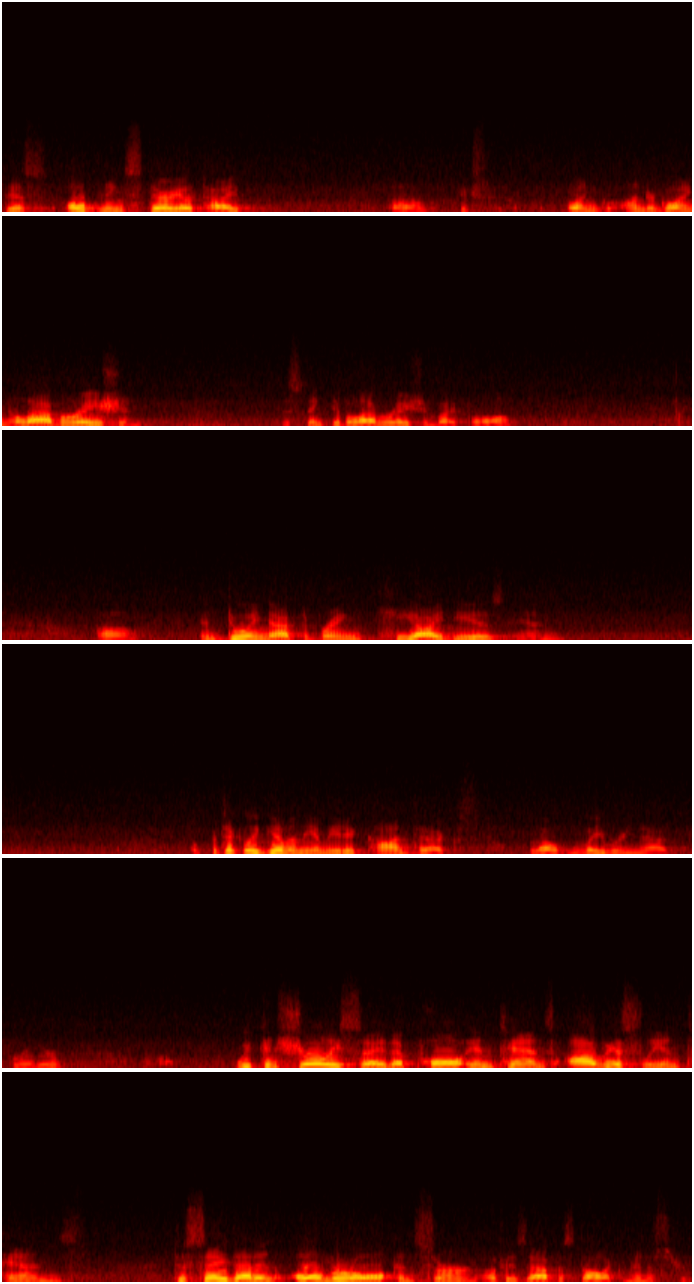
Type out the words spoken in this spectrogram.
this opening stereotype uh, un- undergoing elaboration, distinctive elaboration by Paul, uh, and doing that to bring key ideas in, particularly given the immediate context, without laboring that further, we can surely say that Paul intends, obviously intends, to say that an overall concern of his apostolic ministry,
